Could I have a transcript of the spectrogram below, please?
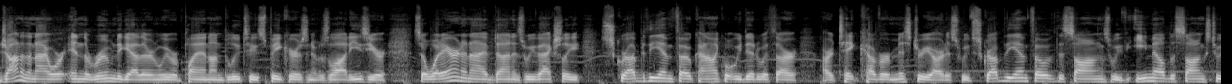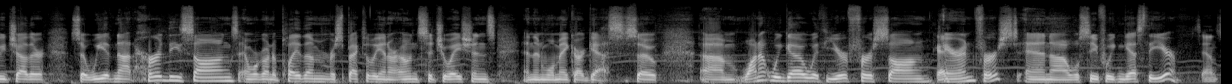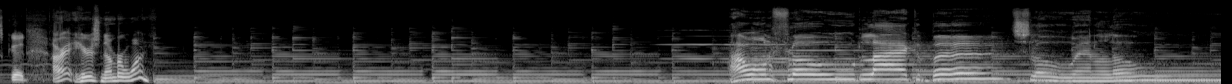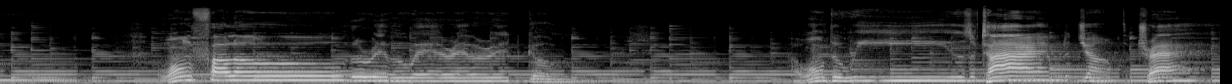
Jonathan and I were in the room together and we were playing on Bluetooth speakers, and it was a lot easier. So, what Aaron and I have done is we've actually scrubbed the info, kind of like what we did with our, our take cover mystery artist. We've scrubbed the info of the songs, we've emailed the songs to each other. So, we have not heard these songs, and we're going to play them respectively in our own situations, and then we'll make our guess. So, um, why don't we go with your first song, Okay. Aaron, first, and uh, we'll see if we can guess the year. Sounds good. All right, here's number one. I wanna float like a bird, slow and low. won't follow the river wherever it goes. I want the wheels of time to jump the track.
